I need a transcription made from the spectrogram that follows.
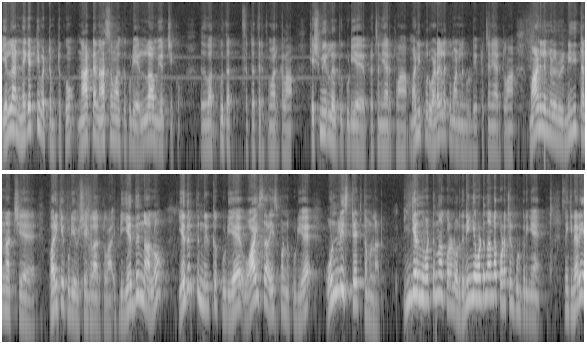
எல்லா நெகட்டிவ் அட்டம்ப்ட்டுக்கும் நாட்டை நாசமாக்கக்கூடிய எல்லா முயற்சிக்கும் அது வக்பு தட் சட்ட திருத்தமாக இருக்கலாம் காஷ்மீரில் இருக்கக்கூடிய பிரச்சனையாக இருக்கலாம் மணிப்பூர் வடகிழக்கு மாநிலங்களுடைய பிரச்சனையாக இருக்கலாம் மாநிலங்களுடைய நிதி தன்னாட்சியை பறிக்கக்கூடிய விஷயங்களாக இருக்கலாம். இப்படி எதுனாலும் எதிர்த்து நிற்கக்கூடிய வாய்ஸை ரைஸ் பண்ணக்கூடிய ஒன்லி ஸ்டேட் தமிழ்நாடு. இங்கேருந்து மட்டும்தான் குரல் வருது. நீங்கள் மட்டும்தான்டா குடைச்சல் கொடுக்குறீங்க. இன்னைக்கு நிறைய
